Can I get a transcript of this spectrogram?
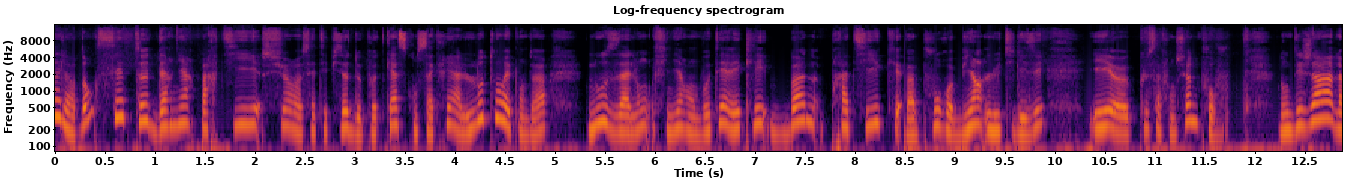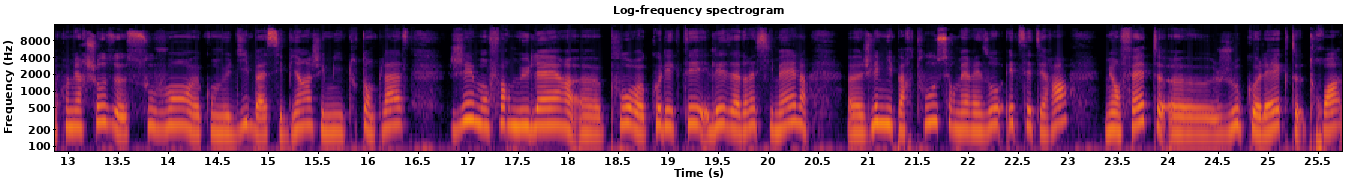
Alors, donc cette dernière partie sur cet épisode de podcast consacré à l'autorépondeur, nous allons finir en beauté avec les bonnes pratiques bah, pour bien l'utiliser et euh, que ça fonctionne pour vous. Donc déjà, la première chose souvent euh, qu'on me dit, bah c'est bien, j'ai mis tout en place, j'ai mon formulaire euh, pour collecter les adresses email, je l'ai mis partout sur mes réseaux, etc. Mais en fait, je collecte 3,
